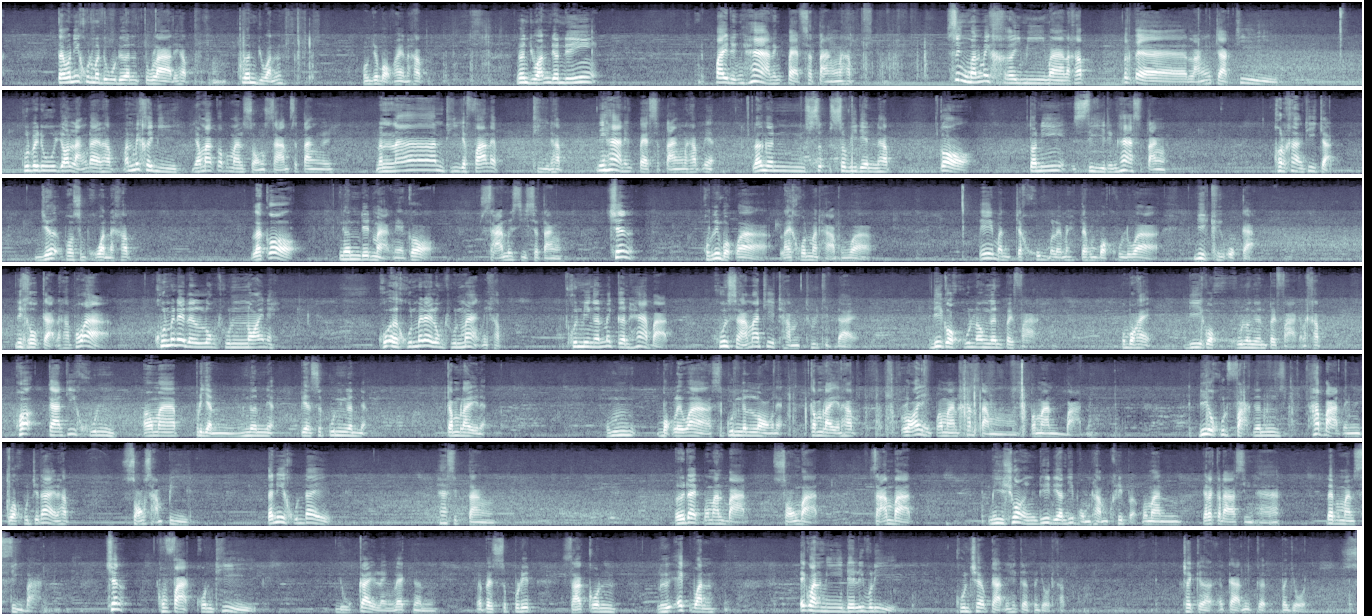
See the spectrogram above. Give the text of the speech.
แต่วันนี้คุณมาดูเดือนตุลาดิครับเงินหยวน ผมจะบอกให้นะครับ เงินหยวนเดือนนี้ ไปถึงห้าถึงแปดสตางค์นะครับ ซึ่งมันไม่เคยมีมานะครับ ตั้งแต่หลังจากที่ คุณไปดูย้อนหลังได้นะครับ มันไม่เคยมีอย่างมากก็ประมาณสองสามสตางค์เลยนานๆทีจะฟ้าแลบทีนะครับ นี่ห้าถึงแปดสตางค์นะครับ เนี่ย แล้วเงินสสวีเดนนะครับ ก็ตอนนี้สี่ถึงห้าสตางค์ค่อนข้างที่จะ เยอะพอสมควรนะครับ แล้วก็เงินเดนมาร์กเนี่ยก็สามหรือสี่สตางค์เช่น ผมถึงบอกว่าหลายคนมาถามผมว่า เอ๊ะมันจะคุ้มอะไรไหม แต่ผมบอกคุณรู้ว่า นี่คือโอกาส นี่คือโอกาสนะครับ เพราะว่าคุณไม่ได้ลงทุนน้อยเนี่ยคุณเออคุณไม่ได้ลงทุนมากนี่ครับ คุณมีเงินไม่เกินห้าบาท คุณสามารถที่ทำธุรกิจได้ ดีกว่าคุณเอาเงินไปฝาก ผมบอกให้ดีกว่าคุณเอาเงินไปฝากนะครับ เพราะการที่คุณเอามาเปลี่ยนเงินเนี่ย เปลี่ยนสกุลเงินเนี่ยกำไรเนี่ย ผมบอกเลยว่าสกุลเงินรองเนี่ยกำไรนะครับร้อยหนึ่งประมาณขั้นต่ำประมาณบาทหนึ่งดีกว่าคุณฝากเงินถ้าบาทหนึ่งกว่าคุณจะได้นะครับสองสามปี แต่นี่คุณได้ห้าสิบตังค์เออได้ประมาณบาท สองบาทสามบาท มีช่วงที่เดือนที่ผมทำคลิปประมาณกรกฎาสิงหา ได้ประมาณสี่บาท เช่นผมฝากคนที่อยู่ใกล้แหล่งแลกเงินมันเป็นสปริตสากลหรือ X1 X1 มี Delivery คุณใช้โอกาสนี้ให้เกิดประโยชน์ครับ ใช้เกิดโอกาสนี้เกิดประโยชน์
